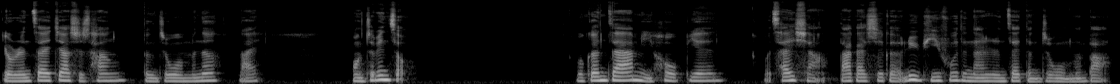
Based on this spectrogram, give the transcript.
有人在驾驶舱等着我们呢，来，往这边走。我跟在阿米后边，我猜想大概是个绿皮肤的男人在等着我们吧。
